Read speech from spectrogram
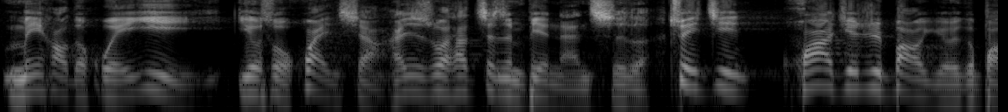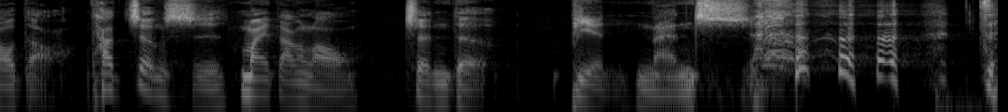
美好的回忆有所幻想，还是说它真正变难吃了？最近《华尔街日报》有一个报道，它证实麦当劳真的变难吃。这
